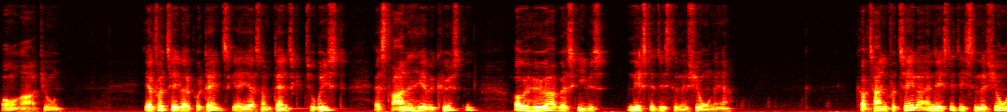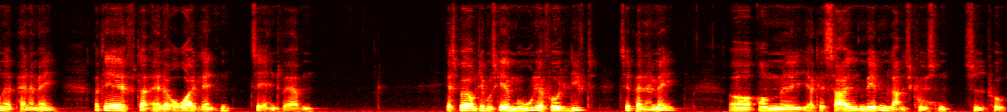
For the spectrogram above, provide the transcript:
over radioen. Jeg fortæller på dansk, at jeg som dansk turist er strandet her ved kysten og vil høre, hvad skibets næste destination er. Kaptajnen fortæller, at næste destination er Panama, og derefter er det over Atlanten til Antwerpen. Jeg spørger, om det måske er muligt at få et lift til Panama, og om øh, jeg kan sejle med dem langs kysten sydpå.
